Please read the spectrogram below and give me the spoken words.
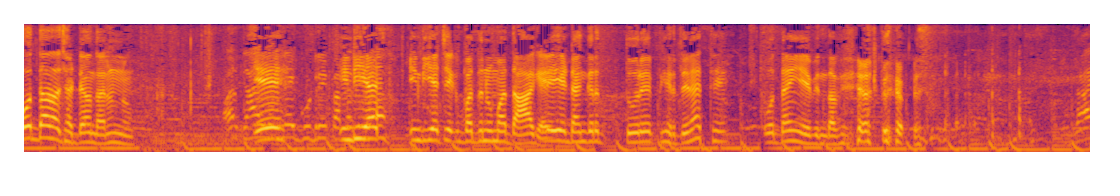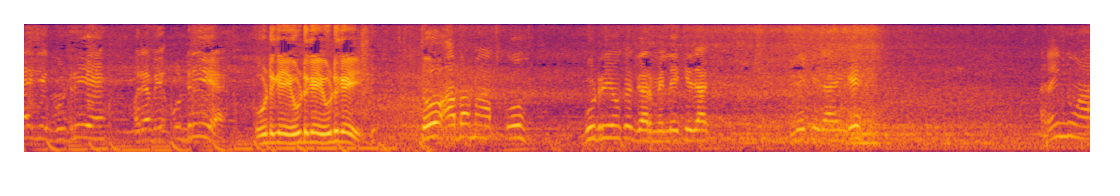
ਉਦਾਂ ਦਾ ਛੱਡਿਆ ਹੁੰਦਾ ਇਹਨਾਂ ਨੂੰ। ਇਹ ਇੰਡੀਆ ਇੰਡੀਆ ਚ ਇੱਕ ਬਦਨੂਮਾ ਦਾਗ ਹੈ। ਇਹ ਡੰਗਰ ਤੁਰੇ ਫਿਰਦੇ ਨੇ ਇੱਥੇ। ਉਦਾਂ ਹੀ ਇਹ ਬਿੰਦਾ ਫਿਰ ਫਿਰਦਾ। गाइस ये गुडरी है और अब ये उड़ रही है। उड़ गई उड़ गई उड़ गई। तो अब हम आपको गुडरियों के घर में लेके जा लेके जाएँगे। अरे नुआ।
